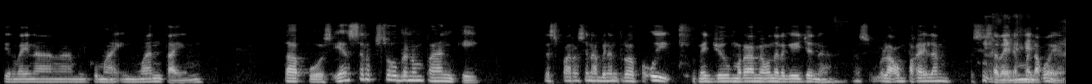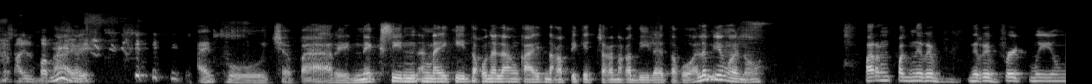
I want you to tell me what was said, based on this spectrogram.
tinry na namin kumain one time. Tapos, yan sarap sobra ng pancake. Tapos parang sinabi ng tropa, uy, medyo marami ako nalagay dyan ha. Tapos wala akong pakialam. Kasi sanay naman ako eh. Alpha me eh. Ay, putya pare. Next scene, ang nakikita ko na lang kahit nakapikit tsaka nakadilat ako. Alam mo yung ano, parang pag nirev- nirevert mo yung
